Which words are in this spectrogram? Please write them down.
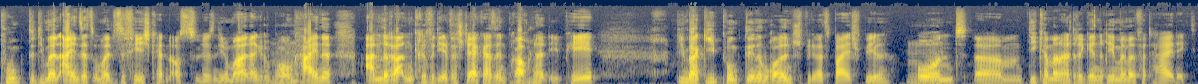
Punkte, die man einsetzt, um halt diese Fähigkeiten auszulösen. Die normalen Angriffe mhm. brauchen keine. Andere Angriffe, die etwas stärker sind, brauchen halt EP. Wie Magiepunkte in einem Rollenspiel als Beispiel. Mhm. Und ähm, die kann man halt regenerieren, wenn man verteidigt.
